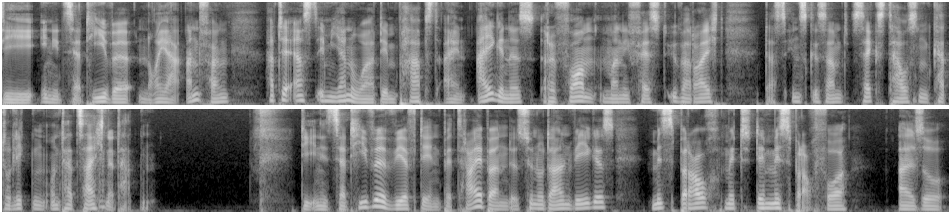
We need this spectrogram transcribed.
Die Initiative Neuer Anfang hatte erst im Januar dem Papst ein eigenes Reformmanifest überreicht, das insgesamt 6000 Katholiken unterzeichnet hatten. Die Initiative wirft den Betreibern des synodalen Weges Missbrauch mit dem Missbrauch vor, also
